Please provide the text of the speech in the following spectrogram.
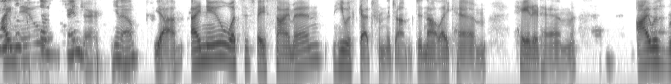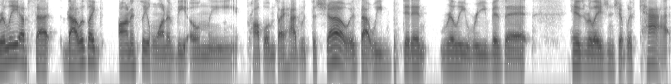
was I just knew- a stranger, you know. Yeah, I knew what's his face Simon. He was sketch from the jump. Did not like him. Hated him. I was really upset. That was like honestly one of the only problems I had with the show is that we didn't really revisit his relationship with Kat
